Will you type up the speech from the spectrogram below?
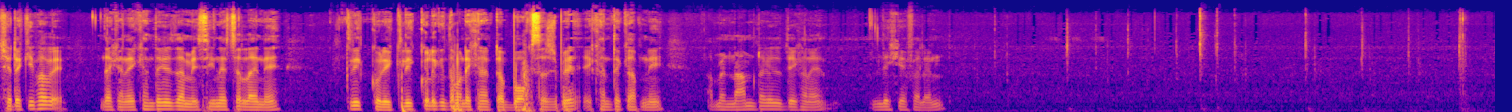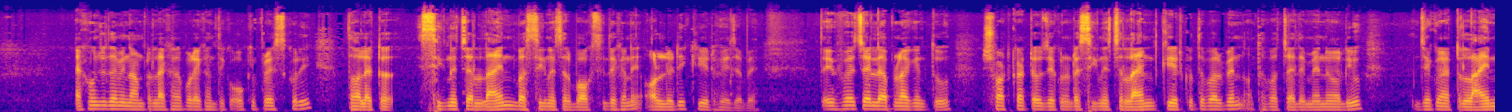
সেটা কীভাবে? দেখেন, এখান থেকে যদি আমি সিগনেচার লাইনে ক্লিক করি ক্লিক করলে কিন্তু আমার এখানে একটা বক্স আসবে। এখান থেকে আপনি আপনার নামটাকে যদি এখানে লিখে ফেলেন। এখন যদি আমি নামটা লেখার পর এখান থেকে ওকে প্রেস করি, তাহলে একটা সিগনেচার লাইন বা সিগনেচার বক্স কিন্তু এখানে অলরেডি ক্রিয়েট হয়ে যাবে। তো এইভাবে চাইলে আপনারা কিন্তু শর্টকাটেও যে কোনো একটা সিগনেচার লাইন ক্রিয়েট করতে পারবেন, অথবা চাইলে ম্যানুয়ালিও যে কোনো একটা লাইন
